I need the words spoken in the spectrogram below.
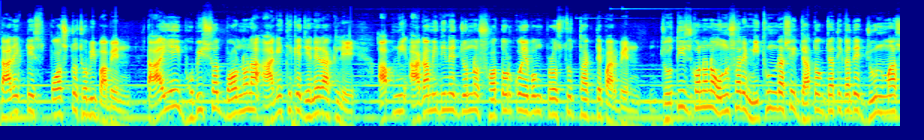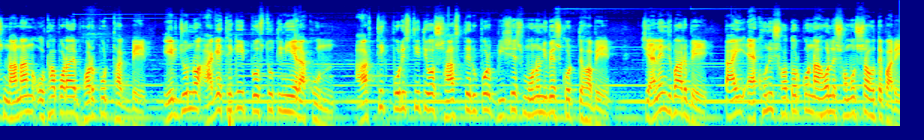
তার একটি স্পষ্ট ছবি পাবেন। তাই এই ভবিষ্যৎ বর্ণনা আগে থেকে জেনে রাখলে আপনি আগামী দিনের জন্য সতর্ক এবং প্রস্তুত থাকতে পারবেন। জ্যোতিষ গণনা অনুসারে মিথুন রাশির জাতক জাতিকাদের জুন মাস নানান ওঠাপড়ায় ভরপুর থাকবে। এর জন্য আগে থেকেই প্রস্তুতি নিয়ে রাখুন। আর্থিক পরিস্থিতি ও স্বাস্থ্যের উপর বিশেষ মনোনিবেশ করতে হবে। চ্যালেঞ্জ বাড়বে, তাই এখনই সতর্ক না হলে সমস্যা হতে পারে।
